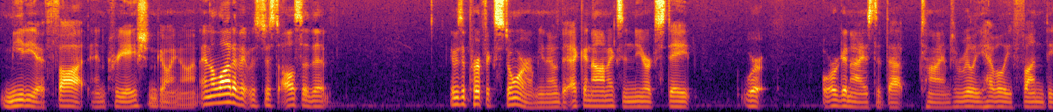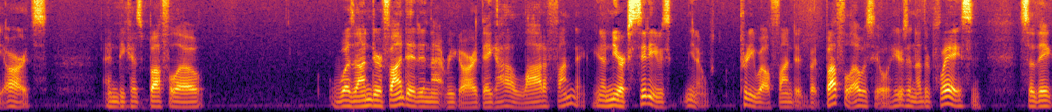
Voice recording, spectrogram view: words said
media thought and creation going on, and a lot of it was just also that it was a perfect storm. You know, the economics in New York State were organized at that time to really heavily fund the arts, and because Buffalo was underfunded in that regard, they got a lot of funding. You know, New York City was, you know, pretty well funded. But Buffalo was, well, here's another place, and so they,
